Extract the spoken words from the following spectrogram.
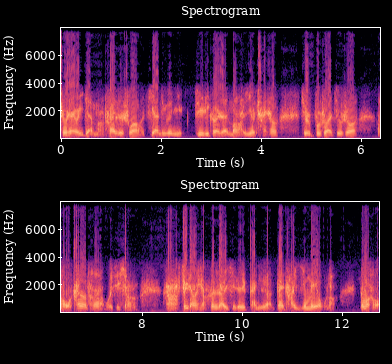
首先有一点嘛，他是说，既然这个女这这个人嘛已经产生，就是不是说就是说啊，我看到他我就想啊，非常想和他在一起的感觉，但他已经没有了。那么好，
